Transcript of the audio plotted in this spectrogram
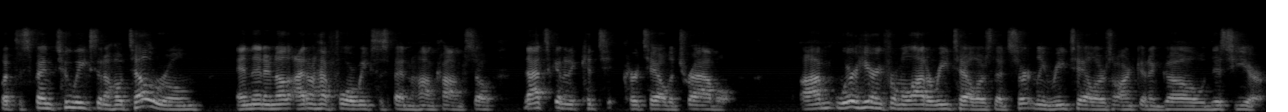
but to spend two weeks in a hotel room and then another, I don't have four weeks to spend in Hong Kong. So that's going to curtail the travel. Um, we're hearing from a lot of retailers that certainly retailers aren't going to go this year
